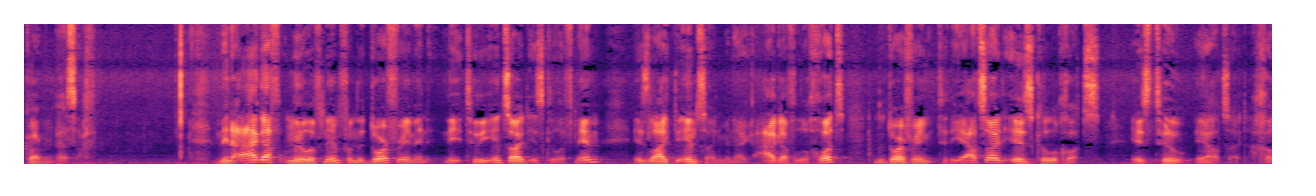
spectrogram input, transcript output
korban pesach. Min agaf milifnim from the door frame and the, to the inside is kilifnim is like the inside. Min agaf luchot the door frame to the outside is kiluchotz is to the outside. The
